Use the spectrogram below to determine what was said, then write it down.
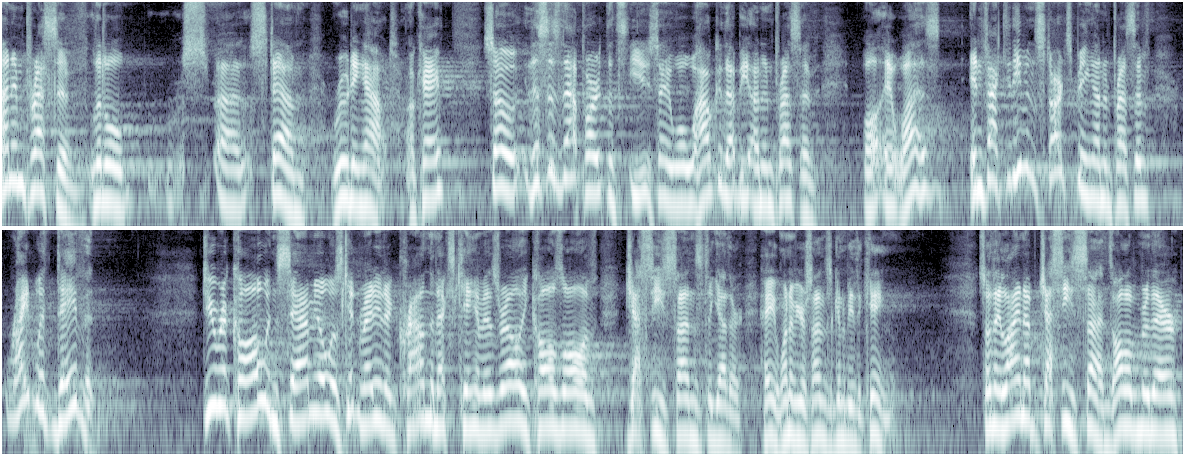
unimpressive little uh, stem rooting out, okay? So this is that part that you say, well, how could that be unimpressive? Well, it was. In fact, it even starts being unimpressive right with David. Do you recall when Samuel was getting ready to crown the next king of Israel? He calls all of Jesse's sons together. Hey, one of your sons is going to be the king. So they line up Jesse's sons. All of them are there,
